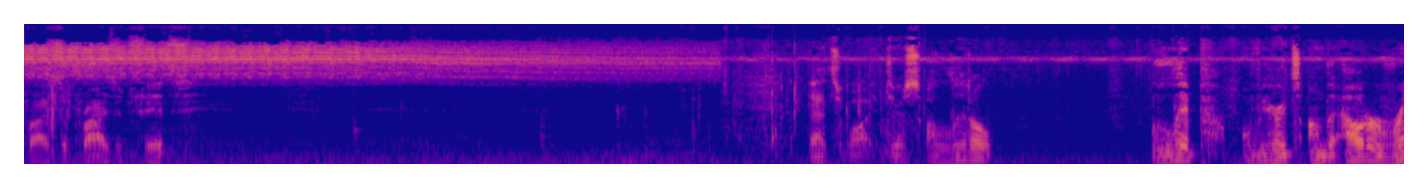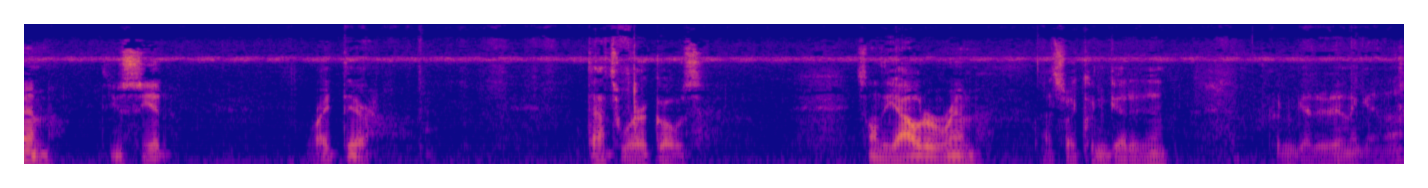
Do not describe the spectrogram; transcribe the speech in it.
Surprise, surprise, it fits. That's why there's a little lip over here. It's on the outer rim. Do you see it? Right there. That's where it goes. It's on the outer rim. That's why I couldn't get it in. Couldn't get it in again, huh?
